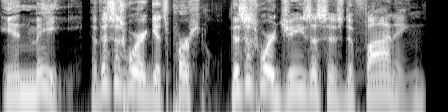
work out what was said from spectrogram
in me. Now, this is where it gets personal. This is where Jesus is defining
